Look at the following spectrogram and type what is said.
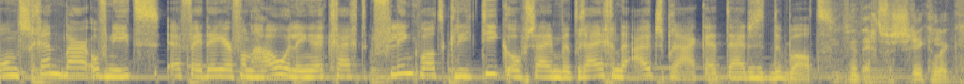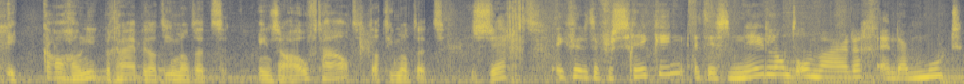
Onschendbaar of niet, FVD'er van Houwelingen krijgt flink wat kritiek op zijn bedreigende uitspraken tijdens het debat. Ik vind het echt verschrikkelijk. Ik kan gewoon niet begrijpen dat iemand het in zijn hoofd haalt, dat iemand het zegt. Ik vind het een verschrikking. Het is Nederland onwaardig en daar moet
